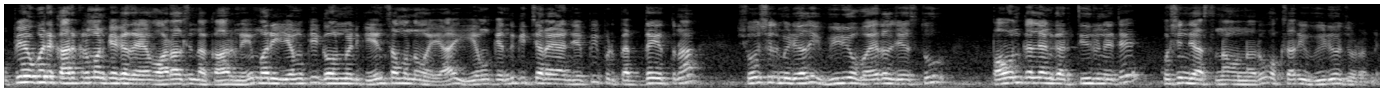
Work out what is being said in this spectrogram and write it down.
ఉపయోగపడే కార్యక్రమానికే కదా వాడాల్సింది ఆ కారుని. మరి ఈమెకి గవర్నమెంట్కి ఏం సంబంధం అయ్యా? ఏమకి ఎందుకు ఇచ్చారయ్యా అని చెప్పి ఇప్పుడు పెద్ద ఎత్తున సోషల్ మీడియాలో ఈ వీడియో వైరల్ చేస్తూ పవన్ కళ్యాణ్ గారి తీరునైతే క్వశ్చన్ చేస్తున్నా ఉన్నారు. ఒకసారి ఈ వీడియో చూడండి.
